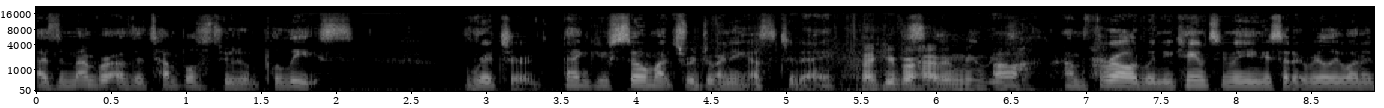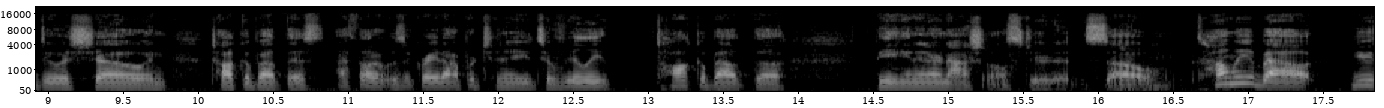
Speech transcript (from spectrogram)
as a member of the Temple Student Police. Richard, thank you so much for joining us today. Thank you for having me, Lisa. Oh, I'm thrilled. When you came to me and you said, I really want to do a show and talk about this, I thought it was a great opportunity to really talk about the being an international student. So Definitely, tell me about you,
